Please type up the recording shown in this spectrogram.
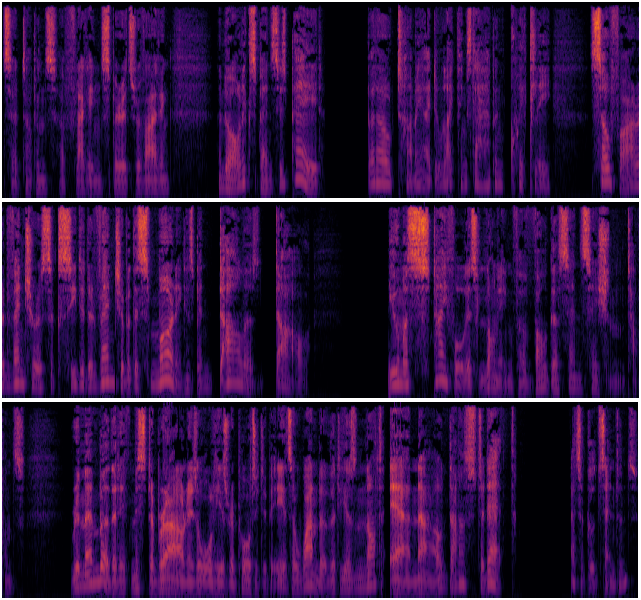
said Tuppence, her flagging spirits reviving, and all expenses paid. But, oh, Tommy, I do like things to happen quickly. So far, adventure has succeeded adventure, but this morning has been dull as dull. You must stifle this longing for vulgar sensation, Tuppence. Remember that if Mr. Brown is all he is reported to be, it's a wonder that he has not ere now done us to death. That's a good sentence.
